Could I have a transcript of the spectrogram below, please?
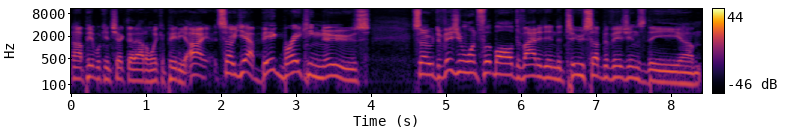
uh, people can check that out on Wikipedia. All right, so yeah, big breaking news. So Division One football divided into two subdivisions: the um,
